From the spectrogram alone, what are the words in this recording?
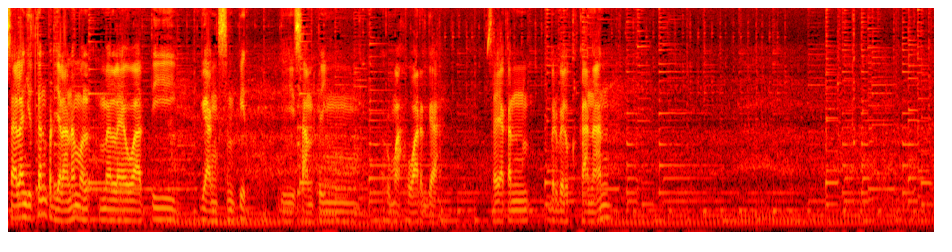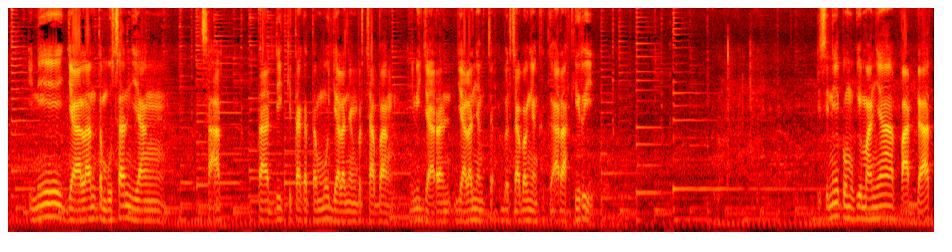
Saya lanjutkan perjalanan melewati gang sempit di samping rumah warga saya akan berbelok ke kanan ini jalan tembusan yang saat tadi kita ketemu jalan yang bercabang. Ini jalan jalan yang bercabang yang ke, arah kiri. Di sini pemukimannya padat,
